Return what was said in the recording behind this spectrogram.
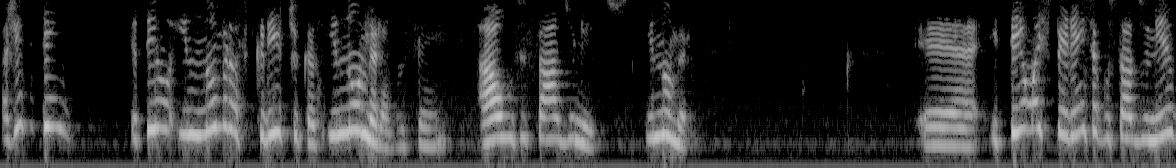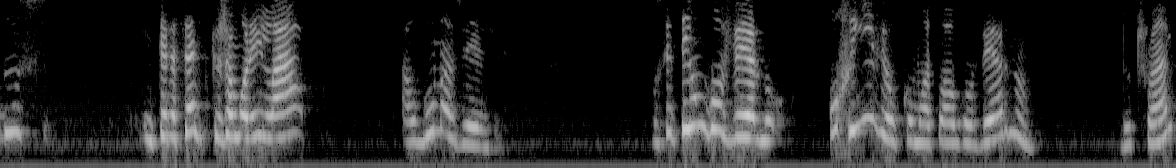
a gente tem, eu tenho inúmeras críticas, inúmeras assim, aos Estados Unidos, inúmeras. É, e tenho uma experiência com os Estados Unidos interessante, porque eu já morei lá algumas vezes. Você tem um governo horrível como o atual governo do Trump,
